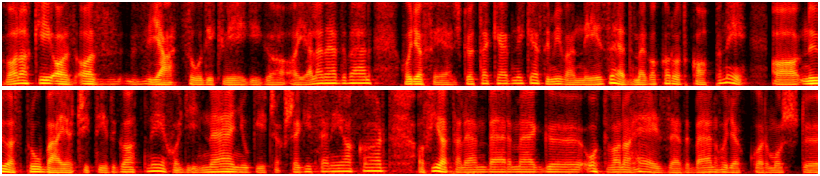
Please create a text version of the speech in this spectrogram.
valaki, az, az játszódik végig a, a jelenetben, hogy a férj kötekedni kezd, hogy mi van, nézed, meg akarod kapni? A nő azt próbálja csitítgatni, hogy így ne, nyugi, csak segíteni akart, a fiatal ember meg ö, ott van a helyzetben, hogy akkor most ö,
